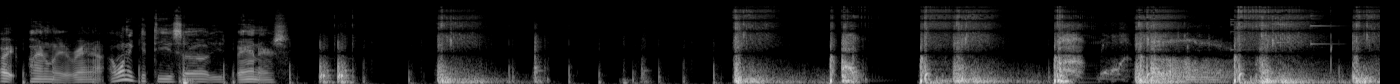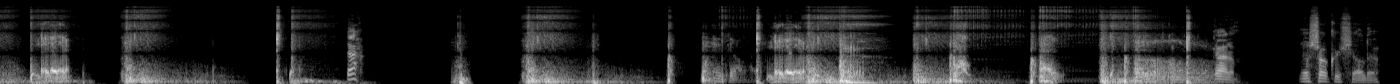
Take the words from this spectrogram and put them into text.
Alright, finally it ran out. I want to get these uh these banners. Yeah. There you go. Got him. No shulker shell though.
